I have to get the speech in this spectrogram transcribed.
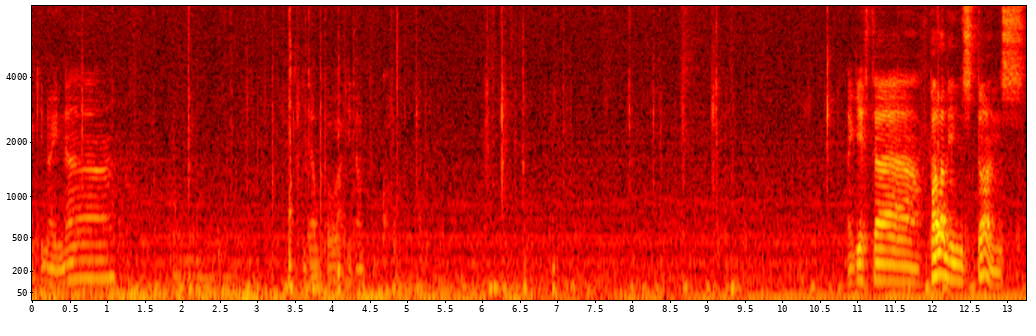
Aquí no hay nada. Aquí tampoco, aquí tampoco. Aquí está Paladin Stones.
